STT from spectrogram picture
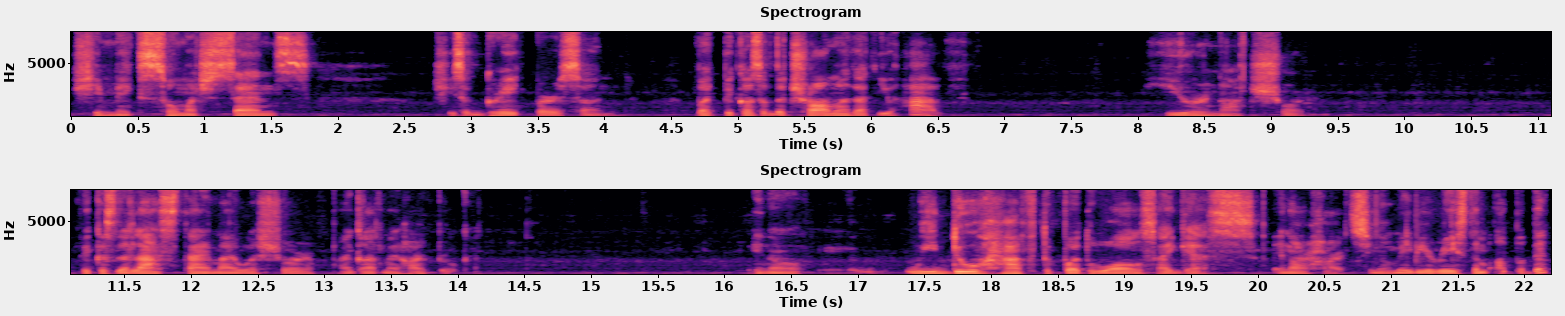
She makes so much sense. She's a great person. But because of the trauma that you have, you're not sure. Because the last time I was sure, I got my heart broken. You know, we do have to put walls, I guess, in our hearts. You know, maybe raise them up a bit.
